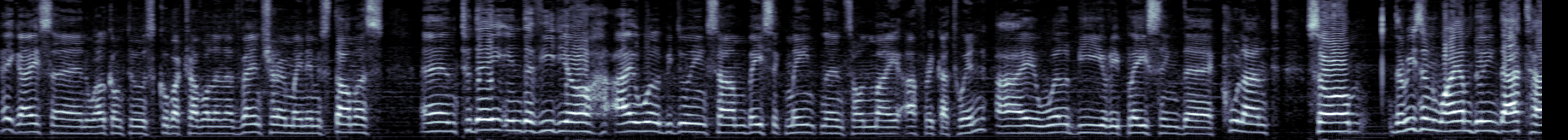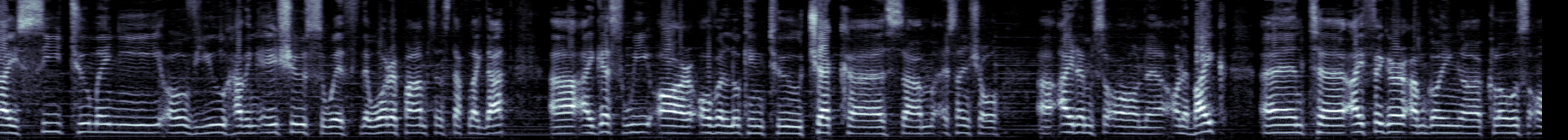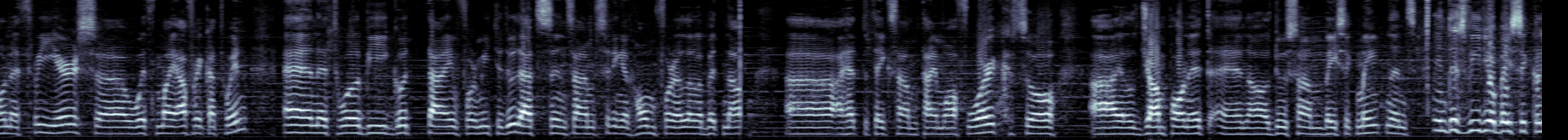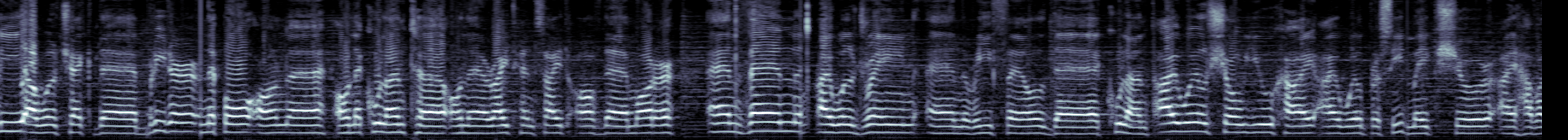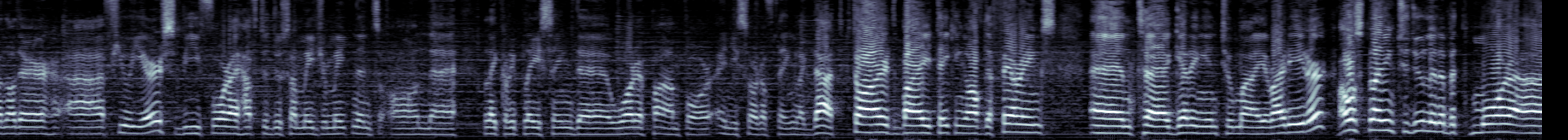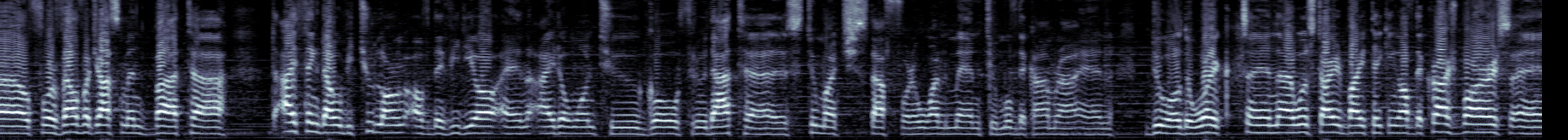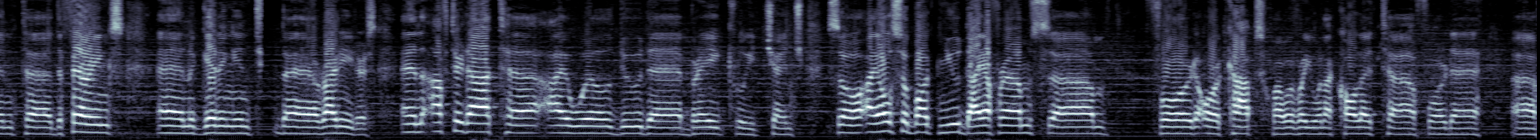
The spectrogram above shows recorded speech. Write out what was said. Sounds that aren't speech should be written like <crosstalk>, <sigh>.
Hey guys and welcome to Scuba Travel and Adventure. My name is Thomas and today in the video I will be doing some basic maintenance on my Africa Twin. I will be replacing the coolant. So the reason why I'm doing that, I see too many of you having issues with the water pumps and stuff like that. Uh, I guess we are overlooking to check uh, some essential uh, items on, uh, on a bike and uh, I figure I'm going uh, close on uh, three years uh, with my Africa Twin and it will be good time for me to do that since I'm sitting at home for a little bit now. Uh, I had to take some time off work so I'll jump on it and I'll do some basic maintenance. In this video basically I will check the breather nipple on, uh, on a coolant on the right hand side of the motor and then I will drain and refill the coolant. I will show you how I will proceed, make sure I have another uh, few years before I have to do some major maintenance on uh, like replacing the water pump or any sort of thing like that. Start by taking off the fairings and uh, getting into my radiator. I was planning to do a little bit more uh, for valve adjustment but uh, I think that would be too long of the video and I don't want to go through that. Uh, it's too much stuff for one man to move the camera and do all the work. And I will start by taking off the crash bars and uh, the fairings and getting into the radiators. And after that, uh, I will do the brake fluid change. So I also bought new diaphragms um, for, the, or caps, however you want to call it, uh, for the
